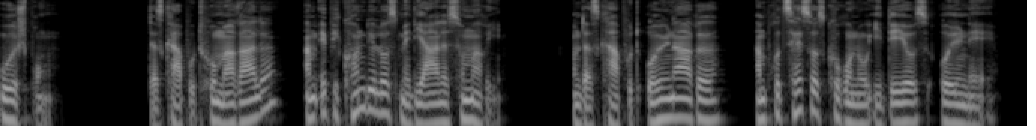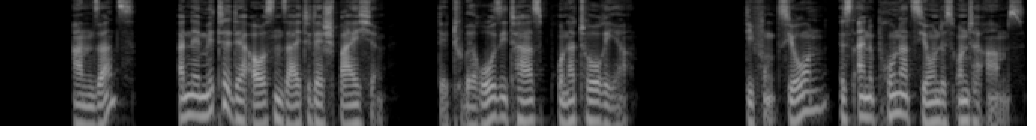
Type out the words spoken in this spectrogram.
Ursprung. Das Caput humerale am Epicondylus medialis humeri und das Caput ulnare am Processus coronoideus ulnae. Ansatz an der Mitte der Außenseite der Speiche, der Tuberositas pronatoria. Die Funktion ist eine Pronation des Unterarms,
